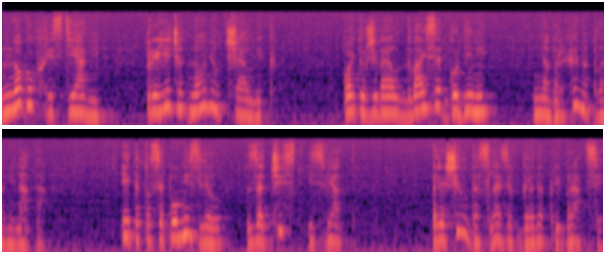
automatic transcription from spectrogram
Много християни приличат на оня отшелник, който живеел 20 години на върха на планината и като се помислил за чист и свят, решил да слезе в града при брат си,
